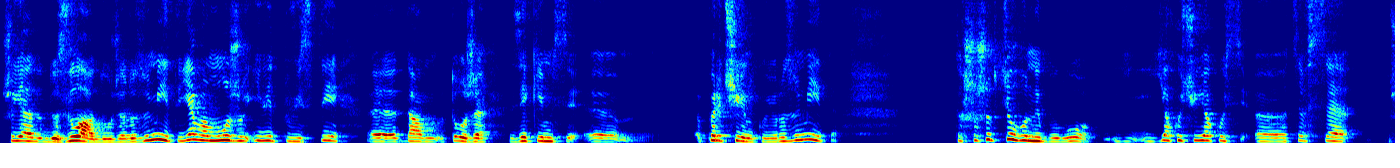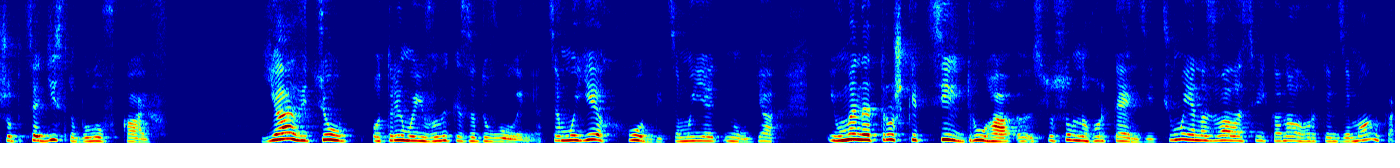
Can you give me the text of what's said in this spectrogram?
що я зла дуже, розумієте? Я вам можу і відповісти е, там теж з якимсь е, причинкою, розумієте? Так що, щоб цього не було, я хочу якось е, це все, щоб це дійсно було в кайф. Я від цього отримую велике задоволення. Це моє хобі, це моє, ну, я. І в мене трошки ціль друга е, стосовно гортензії. Чому я назвала свій канал Гортензиманка?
